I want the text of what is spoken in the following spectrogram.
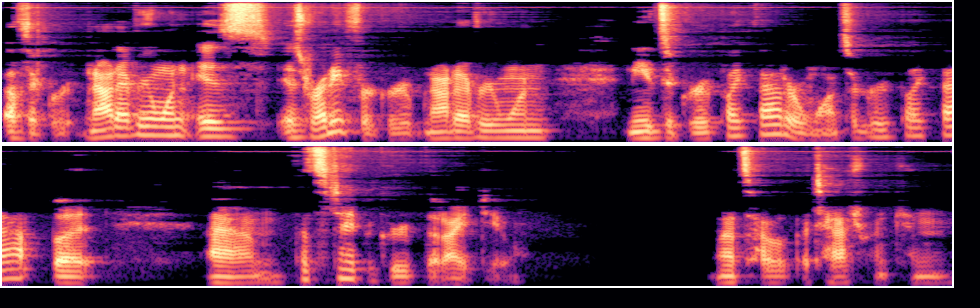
of the group. Not everyone is is ready for group. Not everyone needs a group like that or wants a group like that but um, that's the type of group that i do. That's how attachment can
